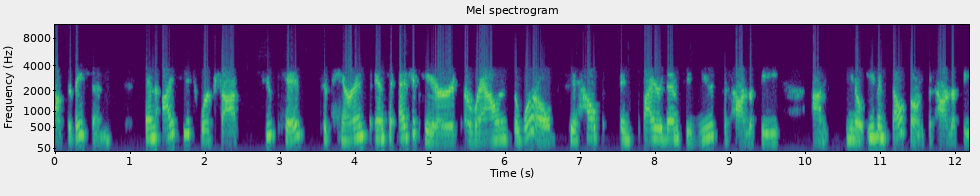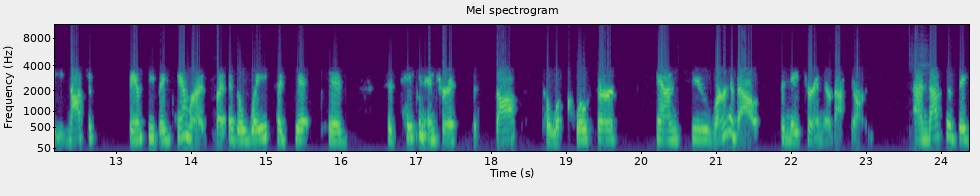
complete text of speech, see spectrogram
conservation. And I teach workshops to kids to parents and to educators around the world to help inspire them to use photography, um, you know, even cell phone photography, not just fancy big cameras, but as a way to get kids to take an interest, to stop, to look closer, and to learn about the nature in their backyard. And that's a big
